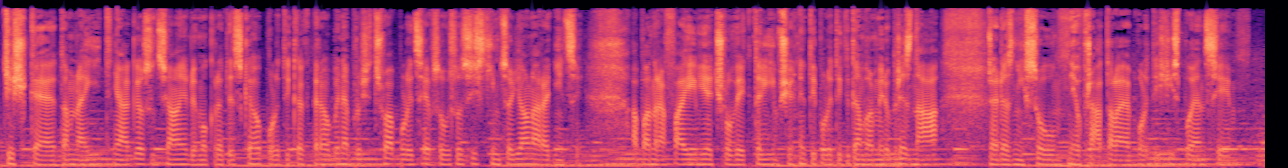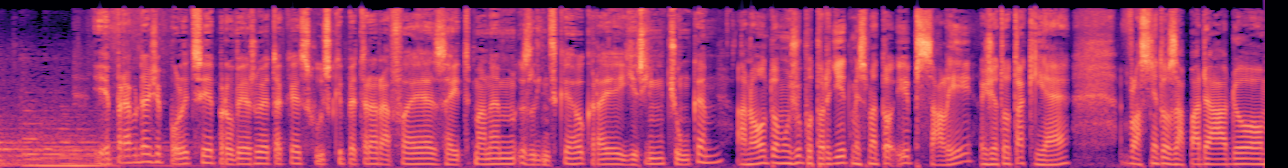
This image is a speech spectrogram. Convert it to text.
těžké tam najít nějakého sociálně demokratického politika, kterého by neprošetřovala policie v souvislosti s tím, co dělal na radnici. A pan Rafaj je člověk, který všechny ty politiky tam velmi dobře zná. Řada z nich jsou jeho přátelé, političtí spojenci. Je pravda, že policie prověřuje také schůzky Petra Rafaje s hejtmanem z Línského kraje Jiřím Čunkem? Ano, to můžu potvrdit. My jsme to i psali, že to tak je. Vlastně to zapadá do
